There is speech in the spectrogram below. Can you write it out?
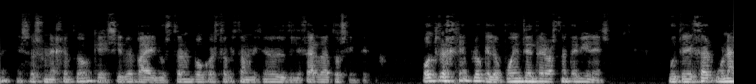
¿Eh? Eso es un ejemplo que sirve para ilustrar un poco esto que estamos diciendo de utilizar datos sintéticos. Otro ejemplo que lo puede entender bastante bien es utilizar una,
